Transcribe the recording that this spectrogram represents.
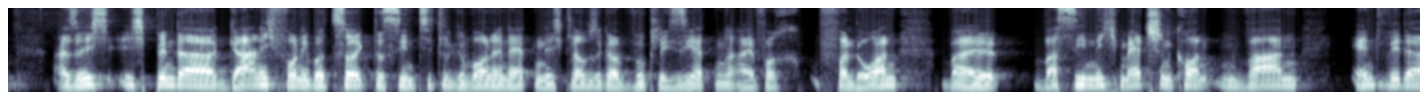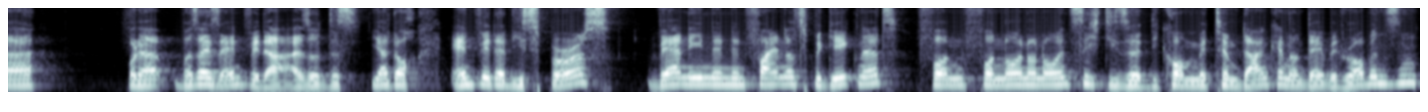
also ich, ich bin da gar nicht von überzeugt, dass sie einen Titel gewonnen hätten. Ich glaube sogar wirklich, sie hätten einfach verloren, weil was sie nicht matchen konnten, waren entweder oder was heißt entweder? Also das, ja doch, entweder die Spurs wären ihnen in den Finals begegnet von, von 99. Diese, die kommen mit Tim Duncan und David Robinson.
